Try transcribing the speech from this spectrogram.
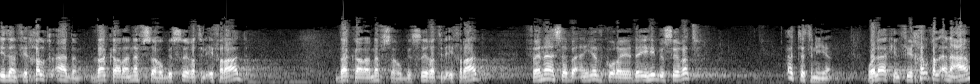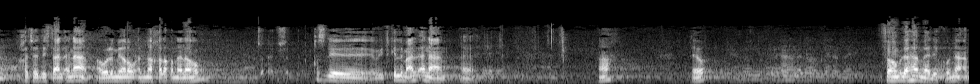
إذا في خلق آدم ذكر نفسه بصيغة الإفراد ذكر نفسه بصيغة الإفراد فناسب أن يذكر يديه بصيغة التثنية. ولكن في خلق الأنعام حديث عن الأنعام أولم يروا أنا خلقنا لهم؟ قصدي يتكلم عن الأنعام. آه. ها؟ أيوه. فهم لها مالك نعم.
